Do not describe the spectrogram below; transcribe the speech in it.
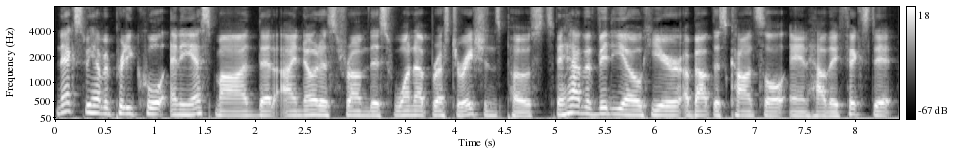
Next, we have a pretty cool NES mod that I noticed from this One Up Restorations post. They have a video here about this console and how they fixed it.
